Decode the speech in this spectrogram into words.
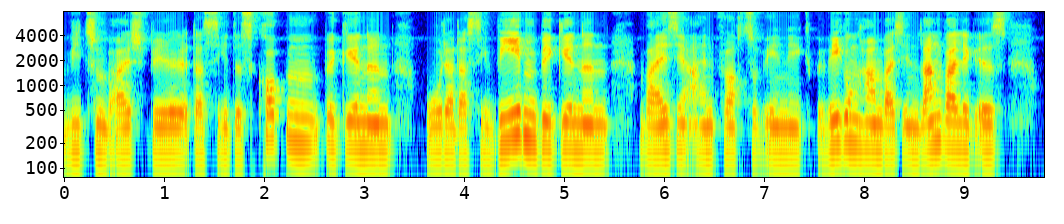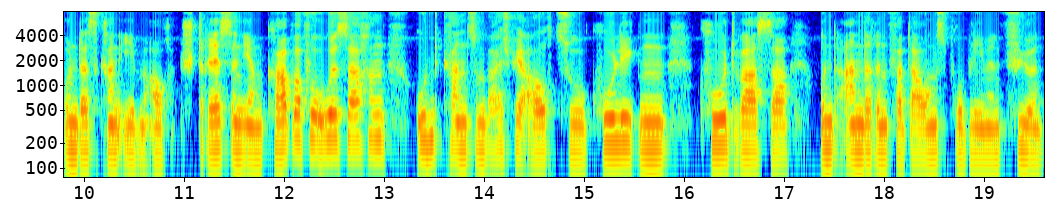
wie zum Beispiel, dass sie das Koppen beginnen oder dass sie weben beginnen, weil sie einfach zu wenig Bewegung haben, weil es ihnen langweilig ist. Und das kann eben auch Stress in ihrem Körper verursachen und kann zum Beispiel auch zu Koliken, Kotwasser und anderen Verdauungsproblemen führen.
